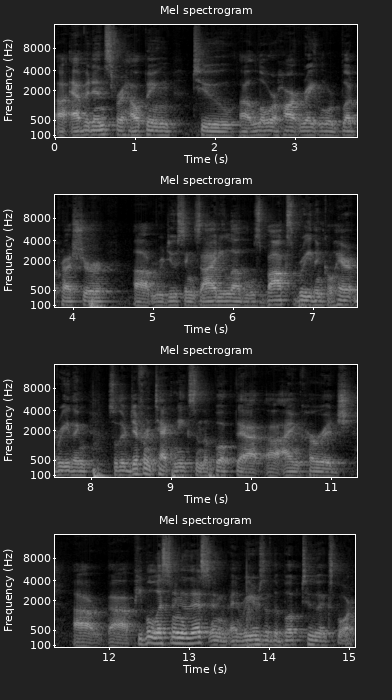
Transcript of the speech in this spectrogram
uh, evidence for helping to uh, lower heart rate, lower blood pressure, um, reduce anxiety levels, box breathing, coherent breathing. So, there are different techniques in the book that uh, I encourage uh, uh, people listening to this and, and readers of the book to explore.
